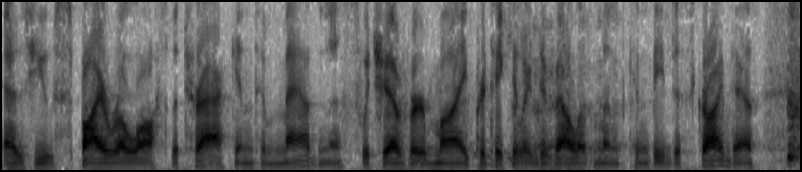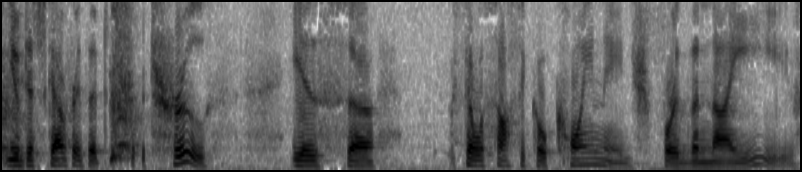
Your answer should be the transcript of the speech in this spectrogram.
as you spiral off the track into madness, whichever my particular development can be described as, you discover that tr- truth is uh, philosophical coinage for the naive.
